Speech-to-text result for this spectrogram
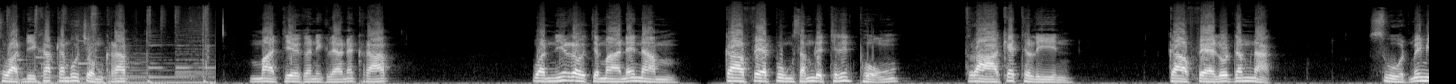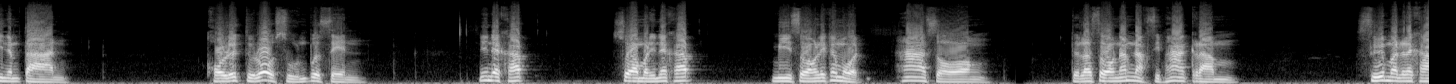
สวัสดีครับท่านผู้ชมครับ มาเจอกันอีกแล้วนะครับ วันนี้เราจะมาแนะนำกาแฟปรุงสำเร็จชนิดผง ตราแคทเธอรีน กาแฟลดน้ำหนัก สูตรไม่มีน้ำตาล คอเลสเตอรอลศูนย์เปอร์เซ็นต์นี่นะครับ ซองมานี้นะครับ มีซองเล็กทั้งหมด 5 ซอง แต่ละซองน้ำหนัก 15 กรัม ซื้อมาในราคา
